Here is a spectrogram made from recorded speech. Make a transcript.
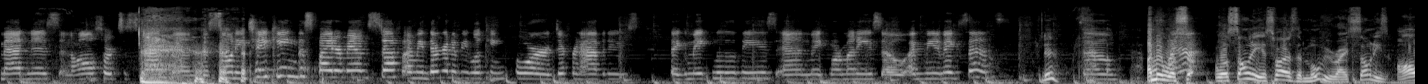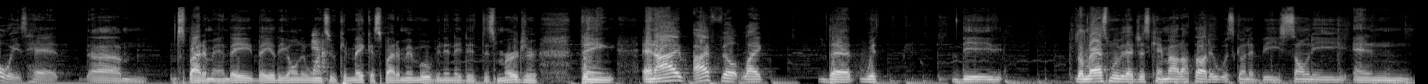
madness and all sorts of stuff, and the Sony taking the Spider-Man stuff, I mean, they're going to be looking for different avenues. They can make movies and make more money. So, I mean, it makes sense. Yeah. So, I mean, well, so, well, Sony, as far as the movie rights, Sony's always had um, Spider-Man. They they are the only ones Yeah. who can make a Spider-Man movie. And then they did this merger thing, and I I felt like that with the the last movie that just came out, I thought it was going to be Sony and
